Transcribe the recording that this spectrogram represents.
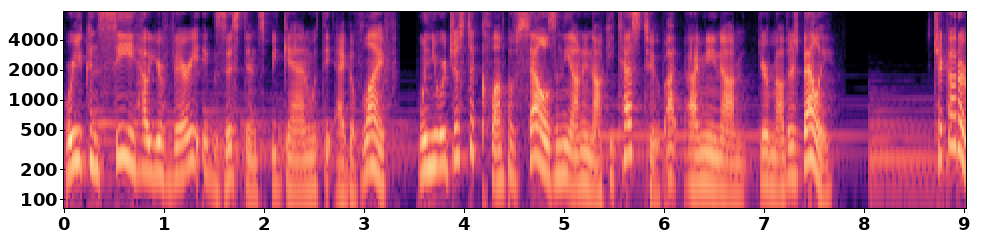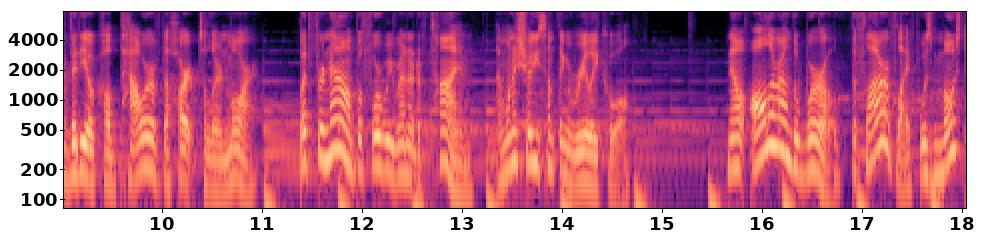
where you can see how your very existence began with the egg of life when you were just a clump of cells in the Anunnaki test tube. I, I mean, um, your mother's belly. Check out our video called Power of the Heart to learn more. But for now, before we run out of time, I wanna show you something really cool. Now, all around the world, the flower of life was most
